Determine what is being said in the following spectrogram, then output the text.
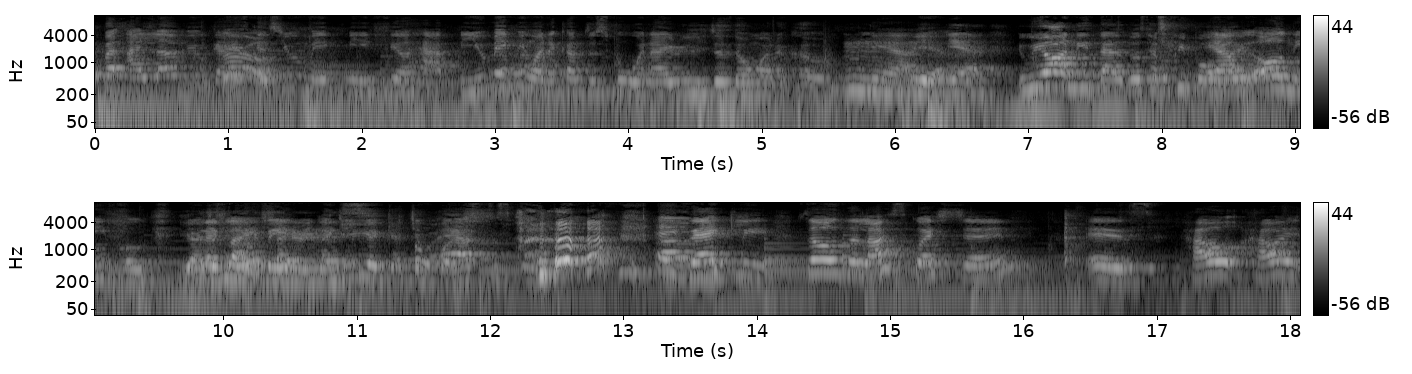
But I love you guys because you make me feel happy. You make me uh-huh. want to come to school when I really just don't want to come. Mm. Yeah. Yeah. Yeah, we all need that. Those type of people. Yeah, like, we all need mood. Yeah, Like just like motivator, like like, you get your of ass to school. Um, exactly. So the last question is how how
